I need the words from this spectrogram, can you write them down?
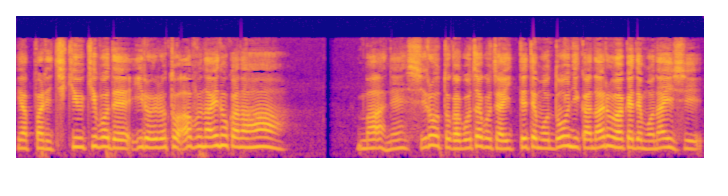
やっぱり地球規模で色々と危ないのかなまあね、素人がごちゃごちゃ言っててもどうにかなるわけでもないし、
